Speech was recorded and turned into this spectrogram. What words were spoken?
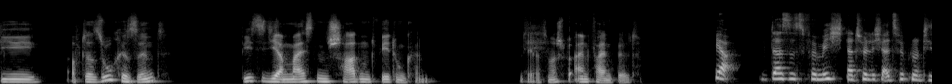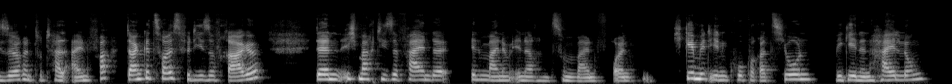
die auf der Suche sind, wie sie dir am meisten schaden und wehtun können. Wäre zum Beispiel ein Feindbild. Ja, das ist für mich natürlich als Hypnotiseurin total einfach. Danke, Zeus, für diese Frage. Denn ich mache diese Feinde in meinem Inneren zu meinen Freunden. Ich gehe mit ihnen in Kooperation, wir gehen in Heilung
